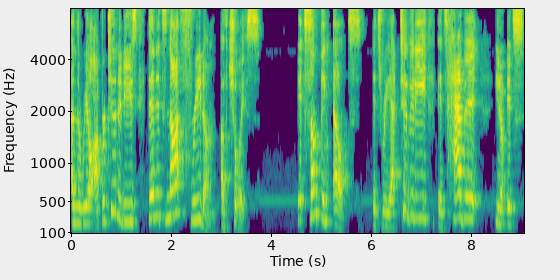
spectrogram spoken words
and the real opportunities, then it's not freedom of choice. It's something else. it's reactivity, it's habit, you know, it's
